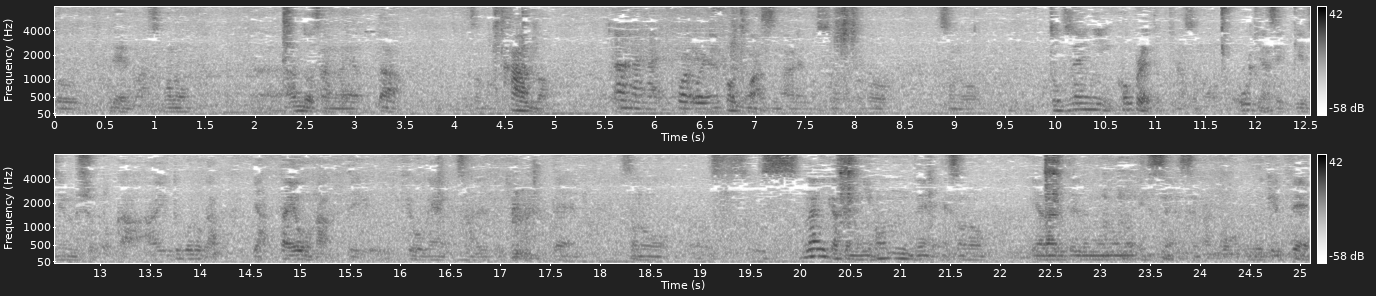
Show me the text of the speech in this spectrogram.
と例のあそこのあ安藤さんがやったそのカーンのあはいはい。フォートワースのあれもそうだけどその突然にコーポレートっていうのはその大きな設計事務所とかああいうところがやったようなっていう表現をされる時があってそのす何かその日本でそのやられてるもののエッセンスがこう抜けて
